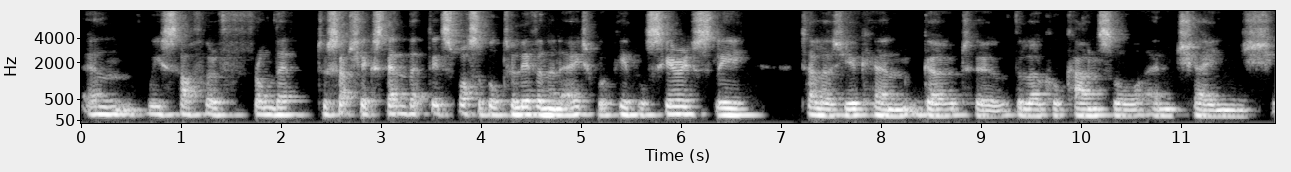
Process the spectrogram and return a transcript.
and we suffer from that to such extent that it's possible to live in an age where people seriously tell us you can go to the local council and change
